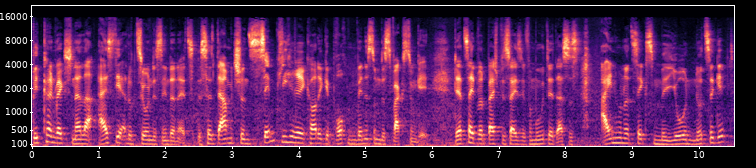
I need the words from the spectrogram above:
Bitcoin wächst schneller als die Adoption des Internets. Es hat damit schon sämtliche Rekorde gebrochen, wenn es um das Wachstum geht. Derzeit wird beispielsweise vermutet, dass es 106 Millionen Nutzer gibt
